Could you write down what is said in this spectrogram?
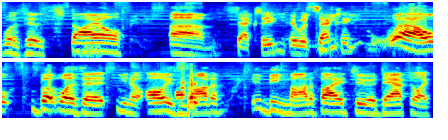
Was his style um, Sexy. It was sexy. well, but was it you know always modi- being modified to adapt to like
